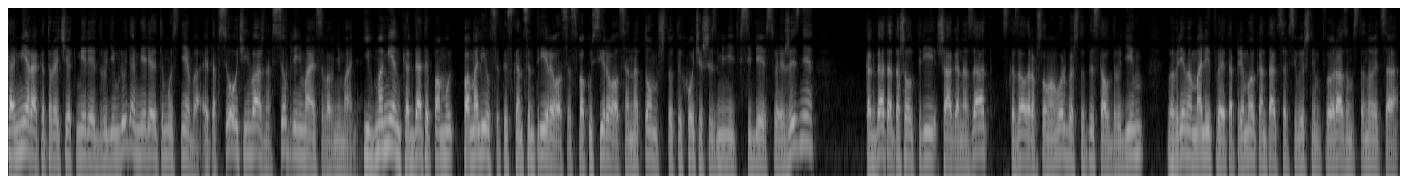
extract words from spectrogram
та мера, которую человек меряет другим людям, меряют ему с неба. Это все очень важно, все принимается во внимание. И в момент, когда ты помолился, ты сконцентрировался, сфокусировался на том, что ты хочешь изменить в себе и в своей жизни, когда ты отошел три шага назад, сказал Равшлома Вольба, что ты стал другим. Во время молитвы это прямой контакт со Всевышним, твой разум становится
